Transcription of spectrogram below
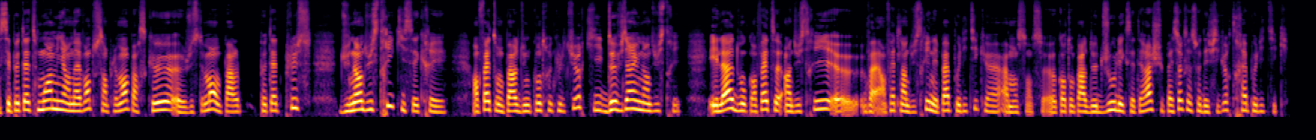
c'est peut-être moins mis en avant tout simplement parce que justement on parle peut-être plus d'une industrie qui s'est créée. En fait, on parle d'une contre-culture qui devient une industrie. Et là, donc, en fait, industrie, euh, en fait, l'industrie n'est pas politique, euh, à mon sens. Euh, quand on parle de Joule, etc., je suis pas sûre que ce soit des figures très politiques.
